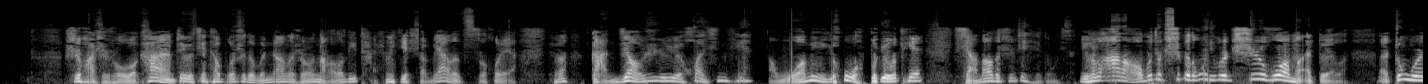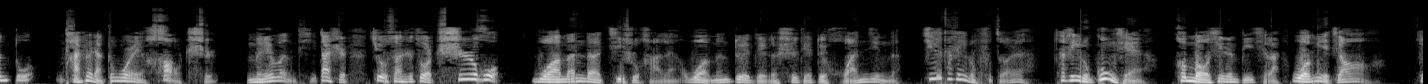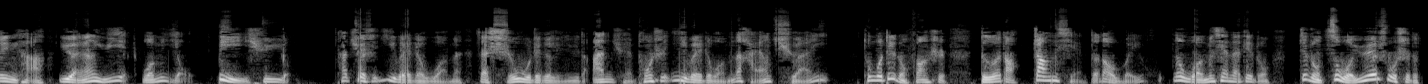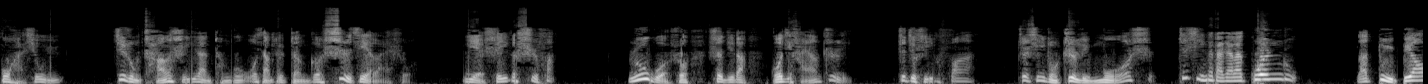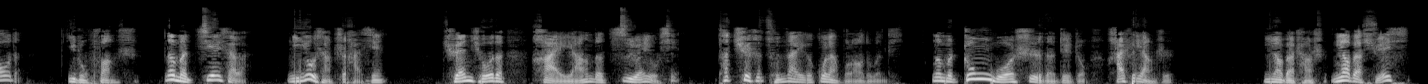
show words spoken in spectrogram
实话实说，我看这个剑桥博士的文章的时候，脑子里产生一些什么样的词汇啊？什么“敢叫日月换新天”啊，“我命由我不由天”，想到的是这些东西。你说拉倒，不就吃个东西，不是吃货吗？哎，对了，呃，中国人多，坦率讲，中国人也好吃，没问题。但是，就算是做吃货，我们的技术含量，我们对这个世界、对环境的，其实它是一种负责任啊，它是一种贡献啊。和某些人比起来，我们也骄傲啊。所以你看啊，远洋渔业我们有。必须有，它确实意味着我们在食物这个领域的安全，同时意味着我们的海洋权益通过这种方式得到彰显、得到维护。那我们现在这种这种自我约束式的公海休渔，这种尝试一旦成功，我想对整个世界来说也是一个示范。如果说涉及到国际海洋治理，这就是一个方案，这是一种治理模式，这是应该大家来关注、来对标的一种方式。那么接下来。你又想吃海鲜，全球的海洋的资源有限，它确实存在一个过量捕捞的问题。那么中国式的这种海水养殖，你要不要尝试？你要不要学习？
